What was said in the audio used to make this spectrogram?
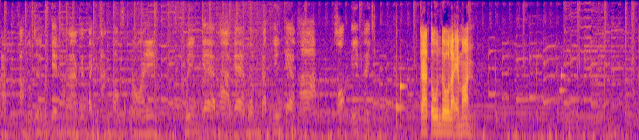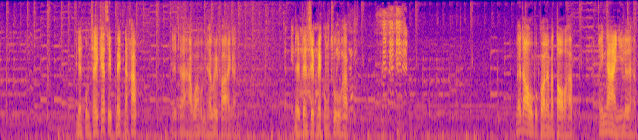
ครับอะพูดถึงเกณฑ์ทหารกันไปที่อ่างทองสักหน่อย วิ่งแก้ผ้าแก้บนครับยิ้วแก้ผ้าเคาะปี๊บให้จิการ์ตูนโดราเอมอนเน็ตผมใช้แค่ 10 เมกนะครับ เดี๋ยวจะหาว่าผมใช้ Wi-Fi กัน เน็ตเป็น 10 เมกของ True ครับ ไม่ต้องเอาอุปกรณ์อะไรมาต่อครับ ง่ายๆอย่างนี้เลยครับ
